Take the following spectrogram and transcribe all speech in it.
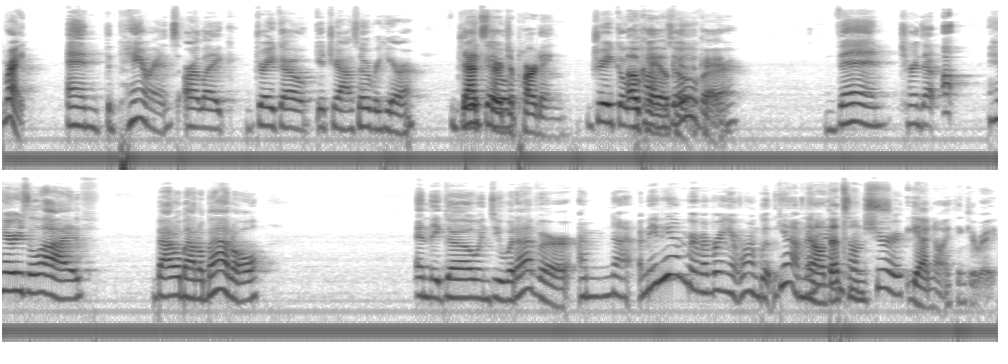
right? And the parents are like, "Draco, get your ass over here." That's their Draco- departing. Draco Okay, comes okay, over. okay. Then turns out, oh, Harry's alive. Battle, battle, battle. And they go and do whatever. I'm not. Maybe I'm remembering it wrong, but yeah, I'm No, not that sounds sure. Yeah, no, I think you're right.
